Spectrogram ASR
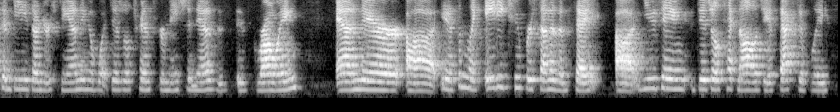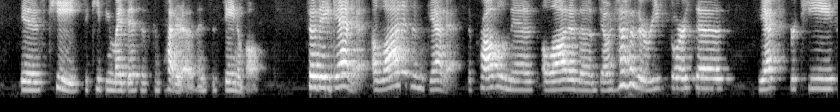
SMB's understanding of what digital transformation is is, is growing. And they're, uh, you know, something like 82% of them say uh, using digital technology effectively is key to keeping my business competitive and sustainable. So they get it. A lot of them get it. The problem is a lot of them don't have the resources, the expertise,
